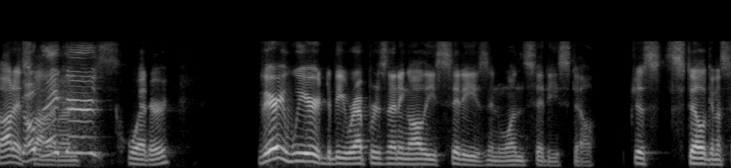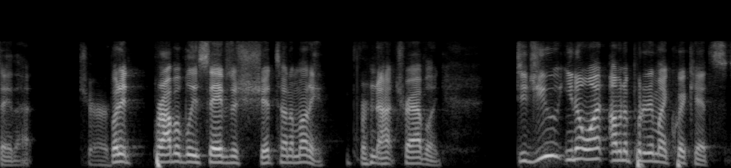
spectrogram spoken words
Thought I Go saw that on Breakers! Twitter. Very weird to be representing all these cities in one city still. Just still gonna say that. Sure. But it probably saves a shit ton of money for not traveling. Did you you know what? I'm gonna put it in my quick hits.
